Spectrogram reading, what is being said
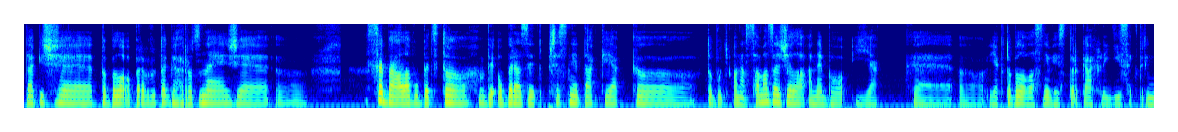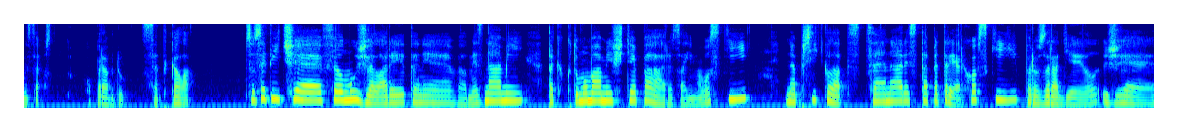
takže to bylo opravdu tak hrozné, že eh, se bála vůbec to vyobrazit přesně tak, jak eh, to buď ona sama zažila, anebo jak, eh, jak to bylo vlastně v historkách lidí, se kterými se opravdu setkala. Co se týče filmu Želary, ten je velmi známý, tak k tomu mám ještě pár zajímavostí. Například scénárista Petr Jarchovský prozradil, že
